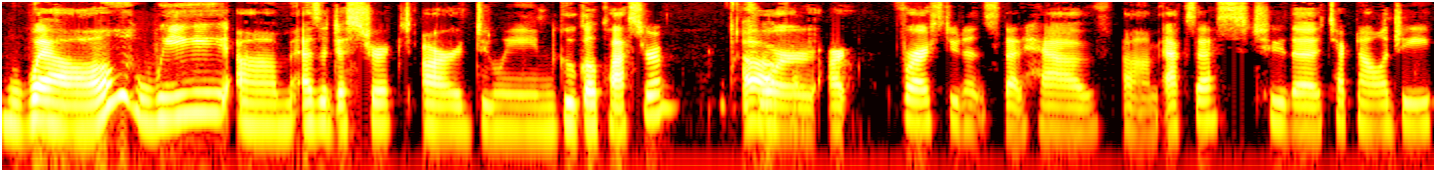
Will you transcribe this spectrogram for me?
Well, we um, as a district are doing Google Classroom Oh, for okay. our for our students that have um, access to the technology.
